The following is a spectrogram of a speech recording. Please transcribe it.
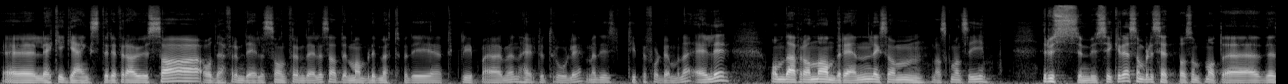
eh, leke gangstere fra USA, og det er fremdeles sånn fremdeles at man blir møtt med de klyp med armen, helt utrolig, med de type fordommene. Eller om det er fra den andre enden, liksom, hva skal man si, russemusikere som blir sett på som på en måte det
